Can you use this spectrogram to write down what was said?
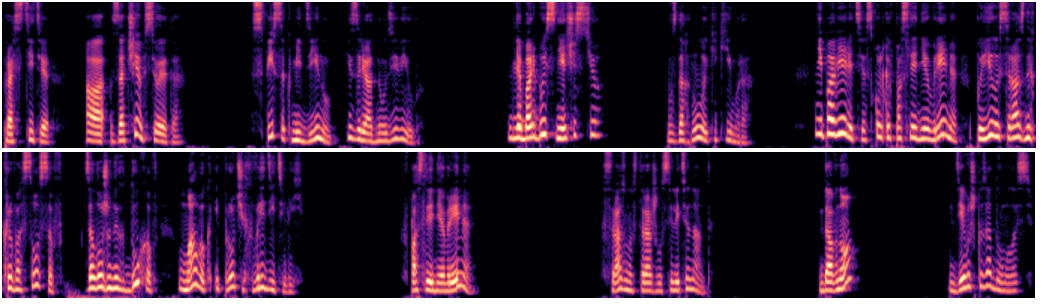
Простите, а зачем все это? Список Медину изрядно удивил. Для борьбы с нечистью?» Вздохнула Кикимора. «Не поверите, сколько в последнее время появилось разных кровососов, заложенных духов, мавок и прочих вредителей». «В последнее время?» Сразу насторожился лейтенант. «Давно?» Девушка задумалась.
